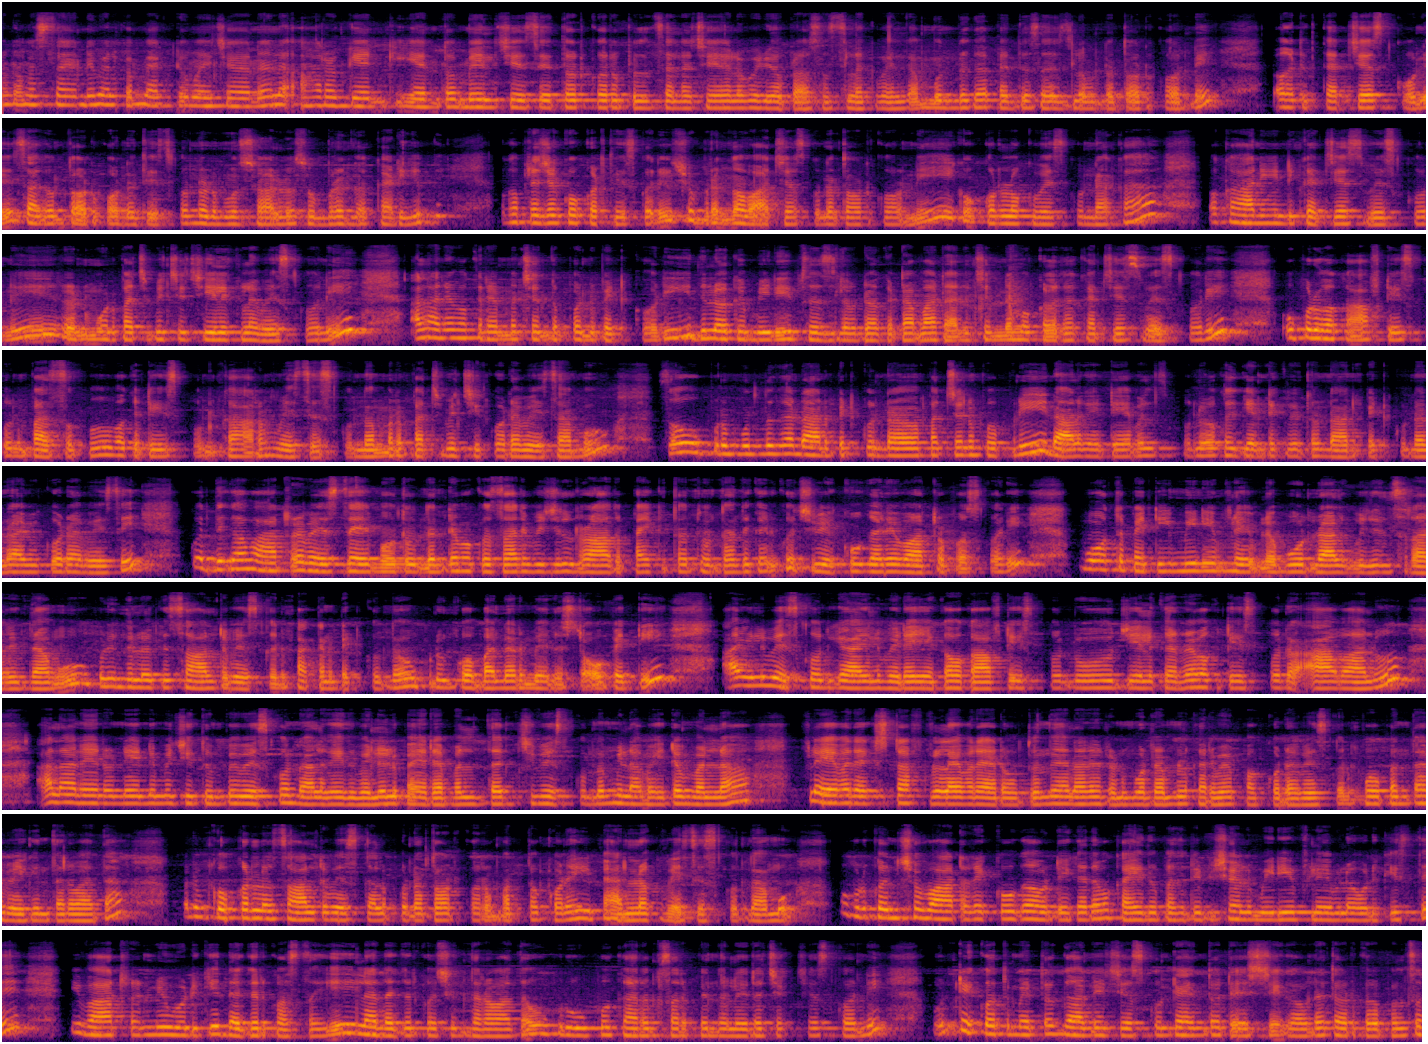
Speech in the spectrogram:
Hello నమస్తే అండి. Welcome back to my channel. ఆరోగ్యానికి ఎంతో మేలు చేసే తోటకూర పులుసు ఎలా చేయాలో వీడియో ప్రాసెస్లోకి వెళ్దాం. ముందుగా పెద్ద సైజులో ఉన్న తోటకూరని ఒకటి కట్ చేసుకొని సగం తోటకూరని తీసుకొని రెండు మూడు సార్లు శుభ్రంగా కడిగి ఒక ప్రెషర్ కుక్కర్ తీసుకొని శుభ్రంగా వాష్ చేసుకున్న తోటకూరని కుక్కర్లోకి వేసుకున్నాక ఒక ఆనియన్ని కట్ చేసి వేసుకొని రెండు మూడు పచ్చిమిర్చి చీలికలు వేసుకొని అలానే ఒక రెమ్మ చింతపండు పెట్టుకొని ఇందులోకి మీడియం సైజులో ఉన్న ఒక టమాటాని చిన్న ముక్కలుగా కట్ చేసి వేసుకొని ఇప్పుడు ఒక హాఫ్ టీ స్పూన్ పసుపు ఒక టీ స్పూన్ కారం వేసేసుకుందాం. మనం పచ్చిమిర్చి కూడా వేసాము. సో ఇప్పుడు ముందుగా నానబెట్టుకున్న పచ్చని పప్పుని నాలుగైదు టేబుల్ స్పూన్లు ఒక గంట క్రితం నానబెట్టుకున్నాను అవి కూడా వేసి కొద్దిగా వాటర్ వేస్తే ఏమవుతుందంటే ఒకసారి విజిల్ రాదు పైకి తగ్గుతుంది. అందుకని కొంచెం ఎక్కువగానే వాటర్ పోసుకొని మూత పెట్టి మీడియం ఫ్లేమ్లో మూడు నాలుగు విజిల్స్ రానిద్దాము. ఇప్పుడు ఇందులోకి సాల్ట్ వేసుకొని పక్కన పెట్టుకుందాం. ఇప్పుడు ఇంకో బన్నర్ మీద స్టవ్ పెట్టి ఆయిల్ వేసుకొని ఆయిల్ వేడయ్యాక ఒక హాఫ్ టీ స్పూన్ జీలకర్ర ఒక టీ స్పూన్ ఆవాలు. అలానే రెండు ఎండుమిర్చి తుంపి వేసుకొని నాలుగైదు వెల్లుల్లిపాయ రెబ్బలు దంచి వేసుకుందాం. ఇలా వేయటం వల్ల ఫ్లేవర్ ఎక్స్ట్రా ఫ్లేవర్ యాడ్ అవుతుంది. అలానే రెండు మూడు రెమ్మలు కరివేపాకు కూడా వేసుకొని పోపు అంతా వేగిన తర్వాత మనం కుక్కర్లో సాల్ట్ వేసి కలుపుకున్న తోటకూర మొత్తం కూడా ఈ ప్యాన్లోకి వేసేసుకుందాము. ఇప్పుడు కొంచెం వాటర్ ఎక్కువగా ఉంటాయి కదా ఒక ఐదు పది నిమిషాలు మీడియం ఫ్లేమ్లో ఉడికిస్తే ఈ వాటర్ అన్నీ ఉడికి దగ్గరికి వస్తాయి. ఇలా దగ్గరికి వచ్చిన తర్వాత ఇప్పుడు ఉప్పు కారం సరిపోయిందో లేదో చెక్ చేసుకొని ఉంటే కొత్తిమీరతో గార్నిష్ చేసుకుంటే ఎంతో టేస్టీగా ఉండే తోటకూర పులుసు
